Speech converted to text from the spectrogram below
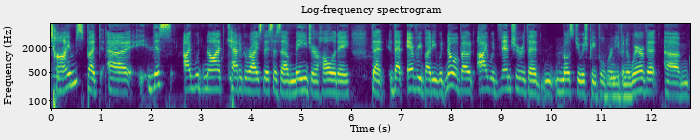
times, but uh, this, I would not categorize this as a major holiday that that everybody would know about. I would venture that most Jewish people weren't even aware of it. Um,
